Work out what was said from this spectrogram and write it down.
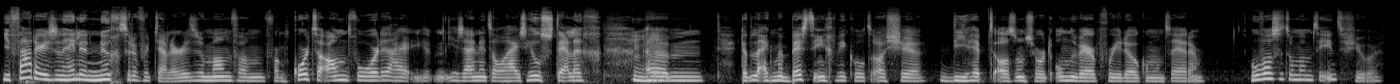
Je vader is een hele nuchtere verteller. Hij is een man van, van korte antwoorden. Hij, je zei net al, hij is heel stellig. Mm -hmm. um, dat lijkt me best ingewikkeld als je die hebt als een soort onderwerp voor je documentaire. Hoe was het om hem te interviewen?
